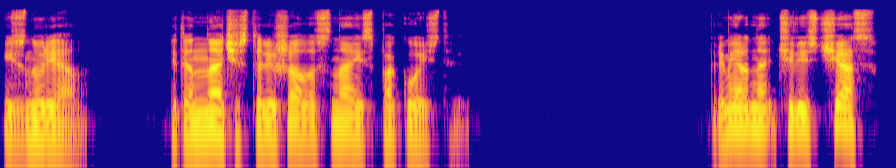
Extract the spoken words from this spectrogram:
изнуряло. Это начисто лишало сна и спокойствия. Примерно через час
